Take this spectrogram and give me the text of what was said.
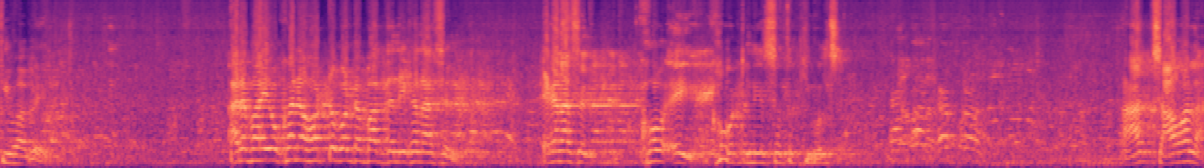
কীভাবে? আরে ভাই ওখানে হট্টগোলটা বাদ দেন এখানে আসেন। এখানে আসেন। এই খবরটা নিয়ে এসছো তো কি বলছে? আর চাওয়ালা?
